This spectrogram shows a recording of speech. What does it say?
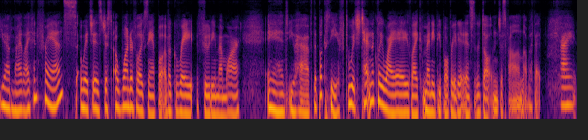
You have My Life in France, which is just a wonderful example of a great foodie memoir. And you have The Book Thief, which technically YA, like many people read it as an adult and just fall in love with it. Right.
